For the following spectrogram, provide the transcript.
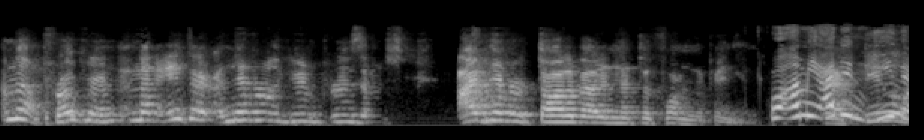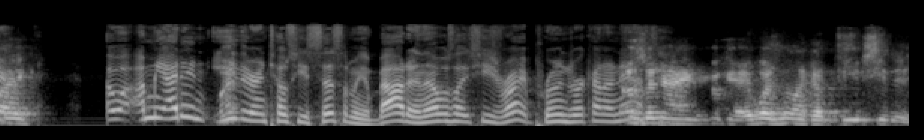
I'm not programmed. I'm not anti. I've never really given prunes. I've never thought about it enough to form an opinion. Well, I mean, I didn't either. Like, I mean, I didn't either until she said something about it, and that was like, she's right. Prunes are kind of I nasty. Okay, it wasn't like a deep seated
